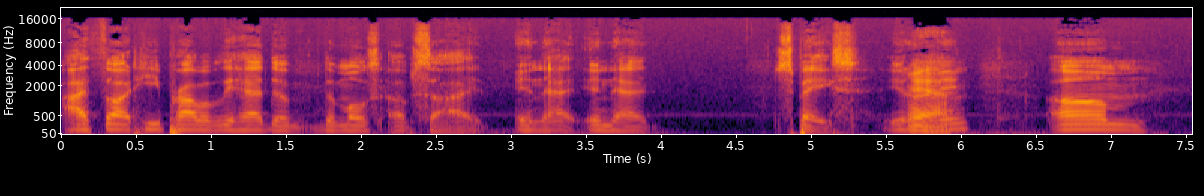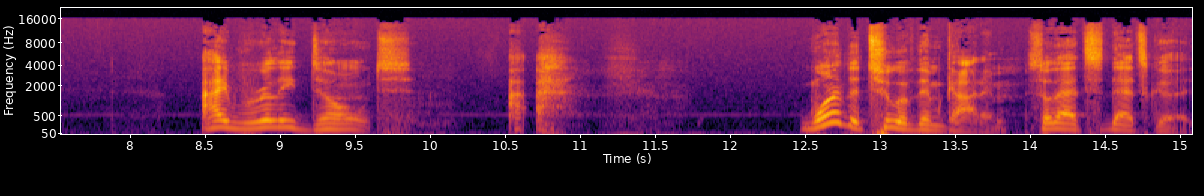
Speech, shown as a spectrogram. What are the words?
I thought he probably had the the most upside in that in that space. You know what I mean? Um, I really don't. I, one of the two of them got him, so that's that's good.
